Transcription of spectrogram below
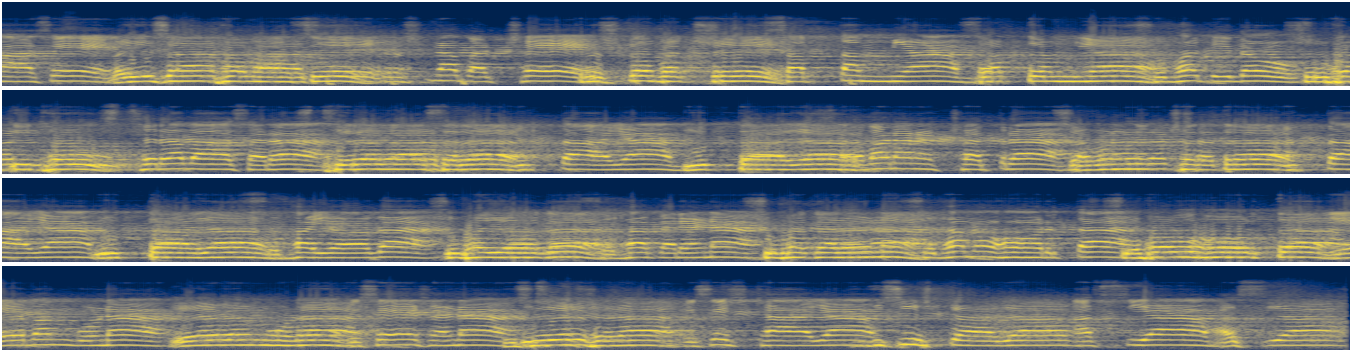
मासे वैशाख मासे कृष्ण पक्षे कृष्ण पक्षे सप्तम्या सप्तम्या शुभ तिथौ शुभ तिथौ स्थिरवासर। स्थिरवासर। युक्तायाम। युक्तायां श्रवण नक्षत्र श्रवण नक्षत्र युक्तायां युक्तायां शुभयोग। शुभयोग। शुभ मुहूर्त शुभ मुहूर्त एवं गुण। एवं गुण। विशेषण। विशेष विशेषण विशिष्टाया अस्याम अस्याम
